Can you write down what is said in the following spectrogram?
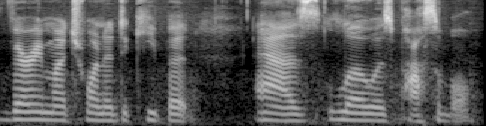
very much wanted to keep it as low as possible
